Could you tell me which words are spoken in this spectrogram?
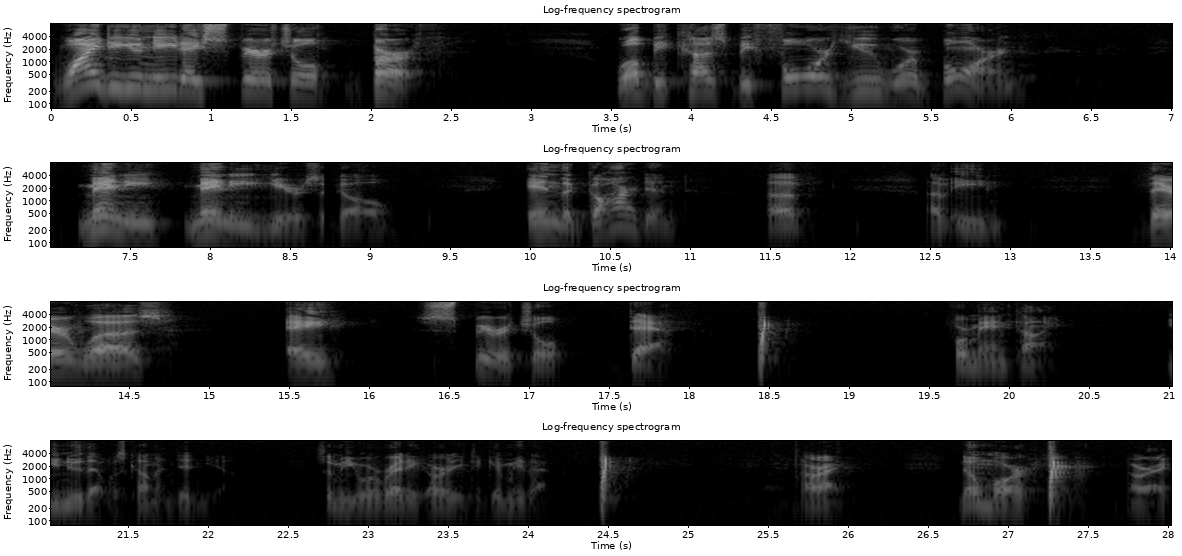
Why do you need a spiritual birth? Well, because before you were born, many, many years ago, in the Garden of, of Eden, there was a spiritual death for mankind. You knew that was coming, didn't you? Some of you were ready already to give me that. All right. No more. All right.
